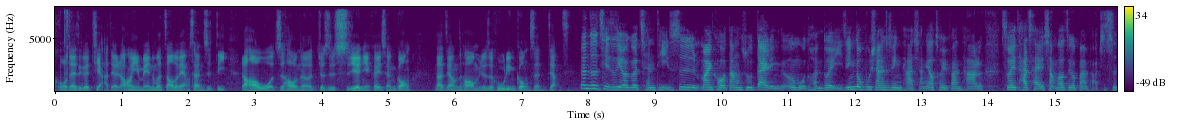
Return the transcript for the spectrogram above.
活在这个假的，然后也没那么糟的良善之地，然后我之后呢，就是实验也可以成功。”那这样子的话，我们就是互利共生这样子。但这其实有一个前提是，Michael 当初带领的恶魔团队已经都不相信他，想要推翻他了，所以他才想到这个办法，就是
